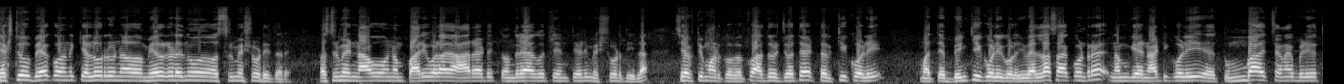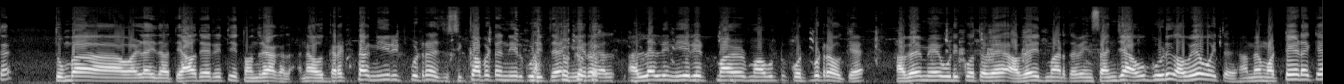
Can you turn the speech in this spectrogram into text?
ನೆಕ್ಸ್ಟು ಬೇಕು ಅಂದರೆ ಕೆಲವರು ನಾವು ಮೇಲ್ಗಡೆನೂ ಹಸಿರು ಮೆಶ್ ಹೊಡಿತಾರೆ. ಹಸಿರು ಮೆಶ್ ನಾವು ನಮ್ಮ ಪಾರಿವಾಳ ಹಾರಾಟಕ್ಕೆ ತೊಂದರೆ ಆಗುತ್ತೆ ಅಂತೇಳಿ ಮೆಶ್ ಹೊಡೆದಿಲ್ಲ. ಸೇಫ್ಟಿ ಮಾಡ್ಕೋಬೇಕು. ಅದ್ರ ಜೊತೆ ಟರ್ಕಿ ಕೋಳಿ ಮತ್ತು ಬೆಂಕಿ ಕೋಳಿಗಳು ಇವೆಲ್ಲ ಸಾಕೊಂಡ್ರೆ ನಮಗೆ ನಾಟಿ ಕೋಳಿ ತುಂಬ ಚೆನ್ನಾಗಿ ಬೆಳೆಯುತ್ತೆ. ತುಂಬ ಒಳ್ಳೆ ಇದಾಗುತ್ತೆ. ಯಾವುದೇ ರೀತಿ ತೊಂದರೆ ಆಗಲ್ಲ. ನಾವು ಕರೆಕ್ಟಾಗಿ ನೀರು ಇಟ್ಬಿಟ್ರೆ ಸಿಕ್ಕಾಪಟ್ಟೆ ನೀರು ಕುಡಿತೆ ನೀರು ಅಲ್ಲಲ್ಲಿ ನೀರು ಮಾಡಿ, ಮಾಡ್ಬಿಟ್ಟು ಕೊಟ್ಬಿಟ್ರೆ ಅವಕ್ಕೆ ಅವೇ ಮೇ ಹುಡಿಕೋತವೆ, ಅವೇ ಇದು ಮಾಡ್ತವೆ. ಇನ್ನು ಸಂಜೆ ಅವು ಗುಡಿ ಅವೇ ಹೋಯ್ತವೆ. ಆಮೇಲೆ ಮೊಟ್ಟೆ ಇಡೋಕ್ಕೆ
